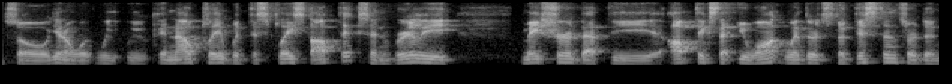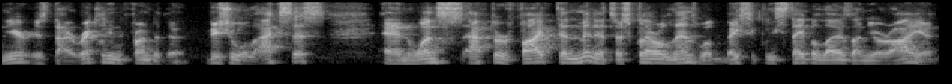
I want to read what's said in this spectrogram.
So you know we we can now play with displaced optics and really make sure that the optics that you want, whether it's the distance or the near, is directly in front of the visual axis. And once after five ten minutes, a scleral lens will basically stabilize on your eye and,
